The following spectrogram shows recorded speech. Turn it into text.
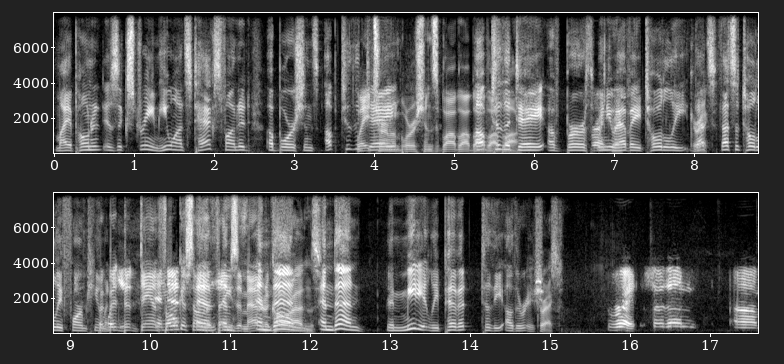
My opponent is extreme. He wants tax-funded abortions up to the Late day term abortions, blah blah blah up blah to blah. the day of birth when you Correct. have a totally that's Correct. that's a totally formed human. but- but Dan, focus on the things that matter and to then, Coloradans. And then immediately pivot to the other issues. Correct. Right. So then, um,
